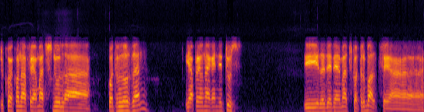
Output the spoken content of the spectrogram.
Je crois qu'on a fait un match nul contre Lausanne Et après, on a gagné tous. Et le dernier match contre Balt, c'est un,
